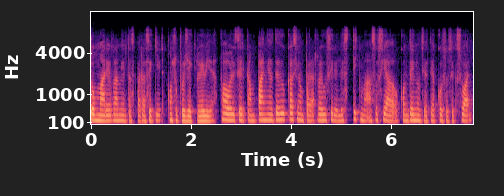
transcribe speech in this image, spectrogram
tomar herramientas para seguir con su proyecto de vida, favorecer campañas de educación para reducir el estigma asociado con denuncias de acoso sexual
